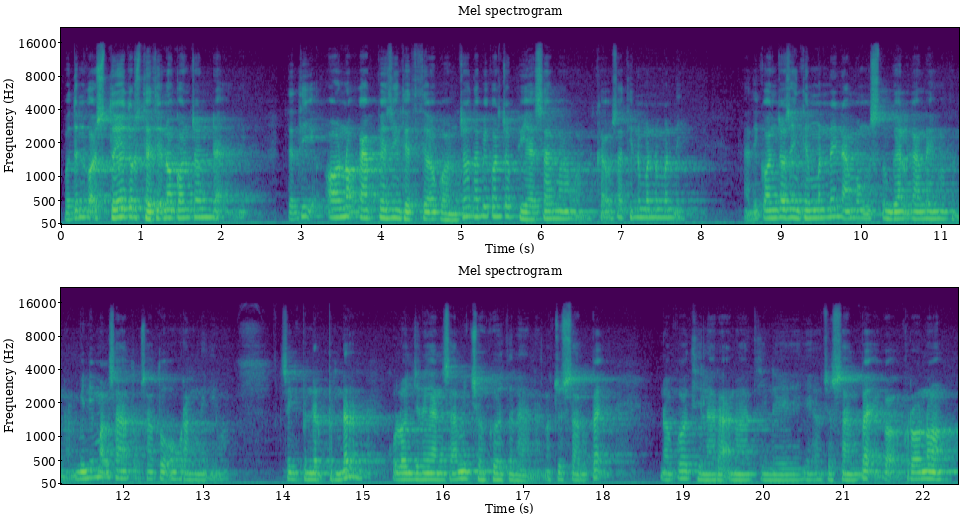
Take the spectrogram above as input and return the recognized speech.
mboten kok sedaya terus dadekno kanca ndak dadi ana kabeh sing dadi kanca tapi kanca biasa mawon. Gak usah dinemen-nemeni. Nanti kanca sing dimeni namung setunggal kalih ngoten. Minimal satu satu orang niki sing bener-bener kula jenengan sami jaga tenanan. Aja sampai napa dilarakno atine. Aja sampai kok krana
